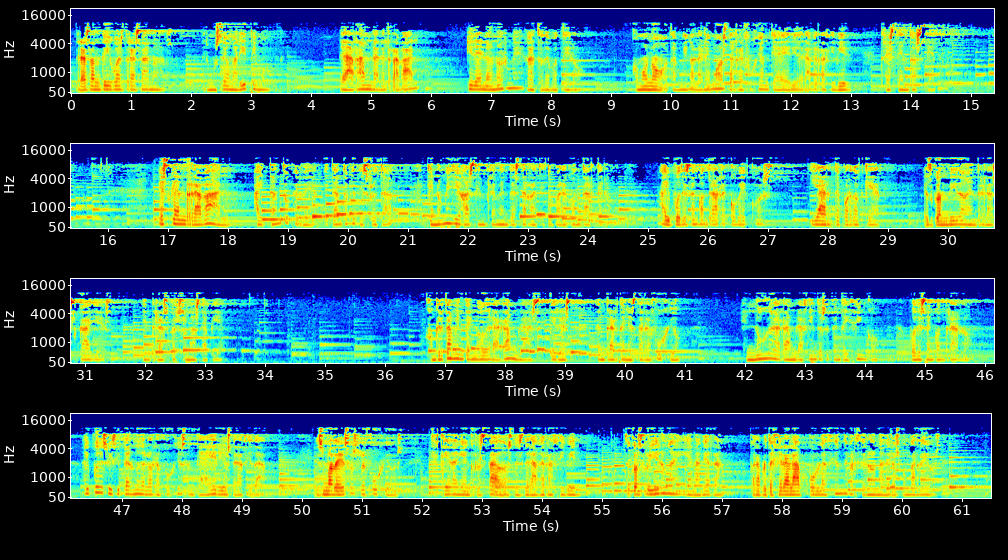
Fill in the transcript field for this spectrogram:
de las antiguas drasanas, del Museo Marítimo, de la Rambla del Raval y del enorme gato de Botero. Como no, también hablaremos del refugio antiaéreo de la Guerra Civil 307. Es que en Raval hay tanto que ver y tanto que disfrutar que no me llega simplemente este ratito para contártelo. Ahí puedes encontrar recovecos y arte por doquier, escondido entre las calles y entre las personas de a pie. Concretamente en Nou de la Rambla, si quieres centrarte en este refugio, en Nou de la Rambla 175 puedes encontrarlo. Ahí puedes visitar uno de los refugios antiaéreos de la ciudad es uno de esos refugios que quedan incrustados desde la guerra civil. Se construyeron ahí en la guerra para proteger a la población de Barcelona de los bombardeos.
